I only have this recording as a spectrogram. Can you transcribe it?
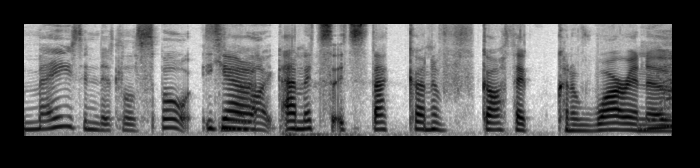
amazing little spots. and yeah, like and it's it's that kind of gothic kind of warren of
